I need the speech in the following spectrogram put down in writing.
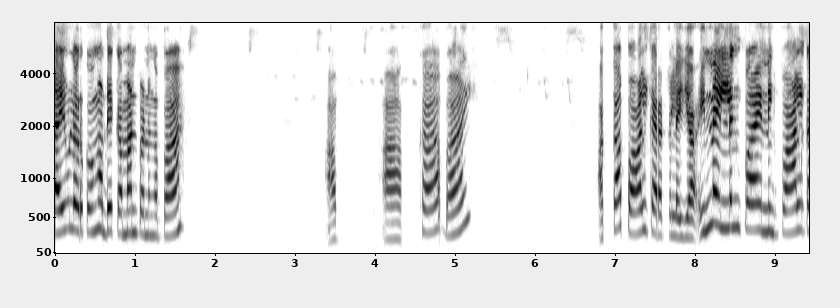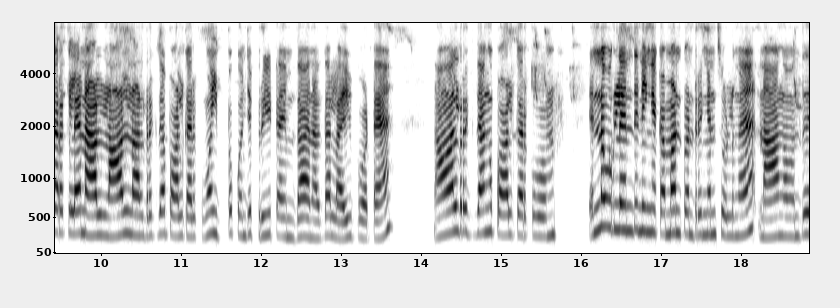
லைவ்ல இருக்கவங்க அப்படியே கமெண்ட் பண்ணுங்கப்பா. அப் அக்கா பாய் அக்கா பால் கறக்கலையா? இன்னும் இல்லைங்கப்பா இன்னைக்கு பால் கறக்கல. நாலு நாலு நாலரைக்கு தான் பால் கறக்குவோம். இப்போ கொஞ்சம் ஃப்ரீ டைம் தான். அதனால தான் லைவ் போட்டேன். நாலரைக்கு தாங்க பால் கறக்குவோம். என்ன ஊர்லேருந்து நீங்கள் கமெண்ட் பண்ணுறீங்கன்னு சொல்லுங்கள் நாங்கள் வந்து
